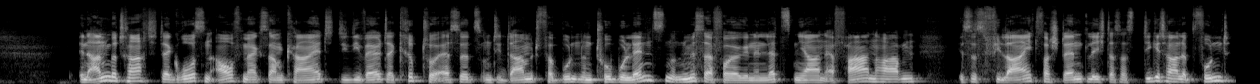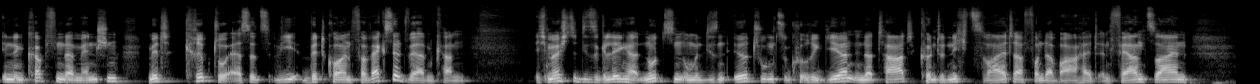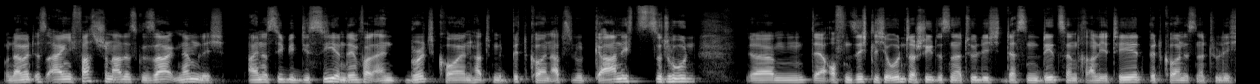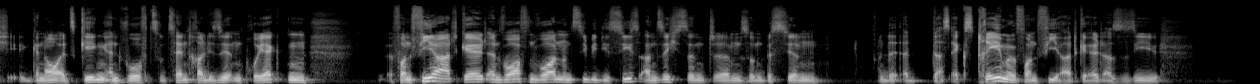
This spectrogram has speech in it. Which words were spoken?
In Anbetracht der großen Aufmerksamkeit, die die Welt der Kryptoassets und die damit verbundenen Turbulenzen und Misserfolge in den letzten Jahren erfahren haben, ist es vielleicht verständlich, dass das digitale Pfund in den Köpfen der Menschen mit Kryptoassets wie Bitcoin verwechselt werden kann. Ich möchte diese Gelegenheit nutzen, um in diesen Irrtum zu korrigieren. In der Tat könnte nichts weiter von der Wahrheit entfernt sein. Und damit ist eigentlich fast schon alles gesagt, nämlich eine CBDC, in dem Fall ein Bitcoin, hat mit Bitcoin absolut gar nichts zu tun. Ähm, der offensichtliche Unterschied ist natürlich dessen Dezentralität. Bitcoin ist natürlich genau als Gegenentwurf zu zentralisierten Projekten von Fiat-Geld entworfen worden und CBDCs an sich sind ähm, so ein bisschen das Extreme von Fiat-Geld. Also sie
